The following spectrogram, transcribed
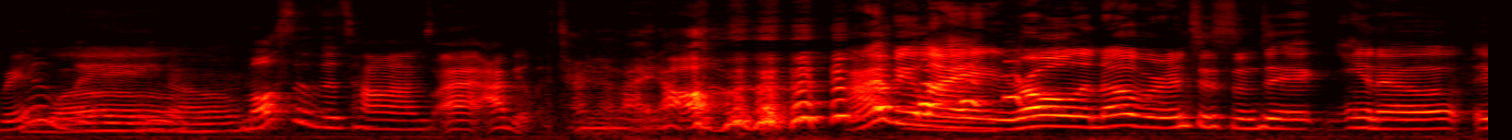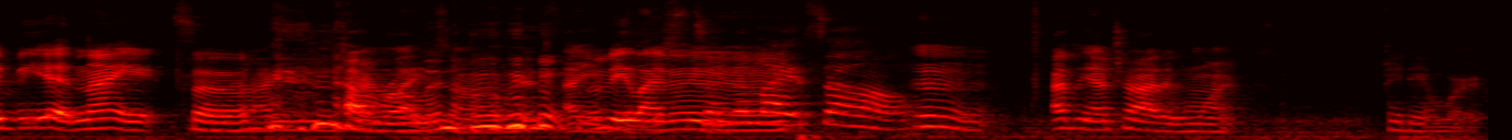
Really. Whoa. Most of the times, I I be like, turn the light off. I'd be like rolling over into some dick, you know. It'd be at night, so. I need to Not turn lights rolling. on. I I'd be to like, see. turn the Mm. lights on. Mm. I think I tried it once. It didn't work.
